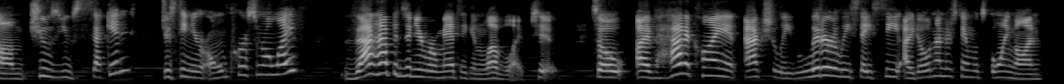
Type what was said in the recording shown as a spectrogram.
um, choose you second, just in your own personal life, that happens in your romantic and love life too. So I've had a client actually literally say, See, I don't understand what's going on.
